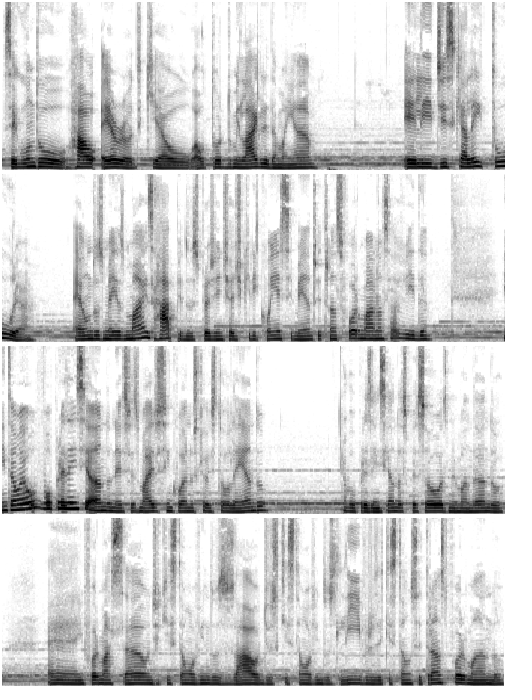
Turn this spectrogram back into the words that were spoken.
Segundo Hal Elrod, que é o autor do Milagre da Manhã, ele diz que a leitura é um dos meios mais rápidos para a gente adquirir conhecimento e transformar a nossa vida. Então eu vou presenciando nesses mais de cinco anos que eu estou lendo, eu vou presenciando as pessoas me mandando é, informação de que estão ouvindo os áudios, que estão ouvindo os livros e que estão se transformando.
